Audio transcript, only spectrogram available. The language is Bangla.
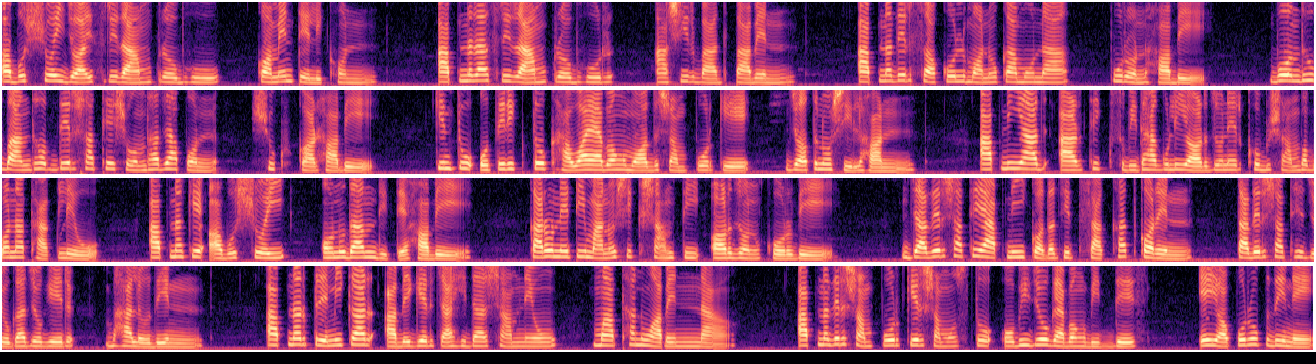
অবশ্যই জয় শ্রীরামপ্রভু কমেন্টে লিখুন। আপনারা শ্রীরামপ্রভুর আশীর্বাদ পাবেন। আপনাদের সকল মনোকামনা পূরণ হবে। বন্ধু বান্ধবদের সাথে সন্ধ্যা যাপন সুখকর হবে। কিন্তু অতিরিক্ত খাওয়া এবং মদ সম্পর্কে যত্নশীল হন। আপনি আজ আর্থিক সুবিধাগুলি অর্জনের খুব সম্ভাবনা থাকলেও আপনাকে অবশ্যই অনুদান দিতে হবে, কারণ এটি মানসিক শান্তি অর্জন করবে। যাদের সাথে আপনি কদাচিৎ সাক্ষাৎ করেন, তাদের সাথে যোগাযোগের ভালো দিন। আপনার প্রেমিকার আবেগের চাহিদার সামনেও মাথা নোয়াবেন না। আপনাদের সম্পর্কের সমস্ত অভিযোগ এবং বিদ্বেষ এই অপরূপ দিনে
